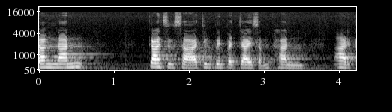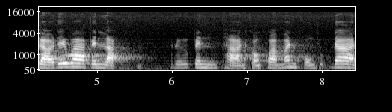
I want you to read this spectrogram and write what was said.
ดังนั้นการศึกษาจึงเป็นปัจจัยสำคัญ อาจกล่าวได้ว่าเป็นหลักหรือเป็นฐานของความมั่นคงทุกด้าน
